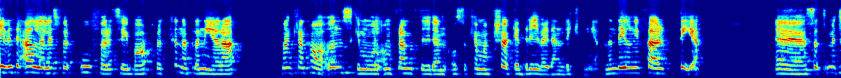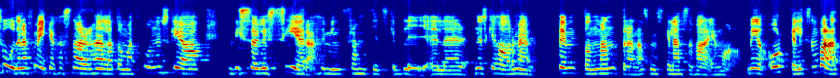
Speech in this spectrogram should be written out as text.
livet är alldeles för oförutsägbart för att kunna planera. Man kan ha önskemål om framtiden och så kan man försöka driva i den riktningen, men det är ungefär det. Eh, så att metoderna för mig kanske snarare handlat om att nu ska jag visualisera hur min framtid ska bli eller nu ska jag ha de här 15 mantrarna som jag ska läsa varje morgon. Men jag orkar liksom bara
